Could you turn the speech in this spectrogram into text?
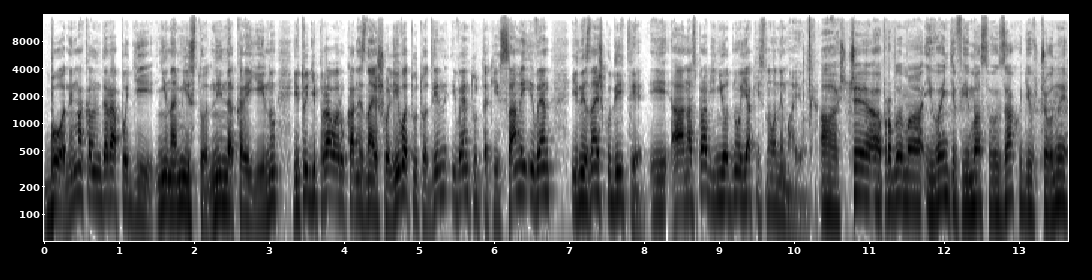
бо нема календаря подій ні на місто, ні на країну. І тоді права рука не знає, що ліва, тут один івент, тут такий самий івент, і не знаєш, куди йти. І, а насправді ні одного якісного немає. А ще проблема івентів і масових заходів, що вони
